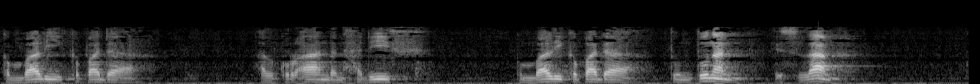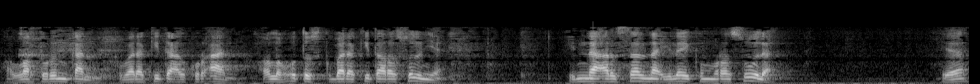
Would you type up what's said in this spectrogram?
Kembali kepada Al-Quran dan Hadis, kembali kepada tuntunan Islam. Allah turunkan kepada kita Al-Quran, Allah utus kepada kita Rasulnya. Inna arsalna ilaikum rasulah ya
